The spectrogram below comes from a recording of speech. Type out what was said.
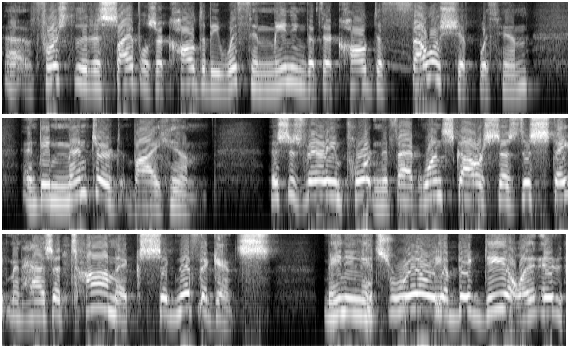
Uh, first, the disciples are called to be with him, meaning that they're called to fellowship with him and be mentored by him. This is very important. In fact, one scholar says this statement has atomic significance meaning it's really a big deal. It, it,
